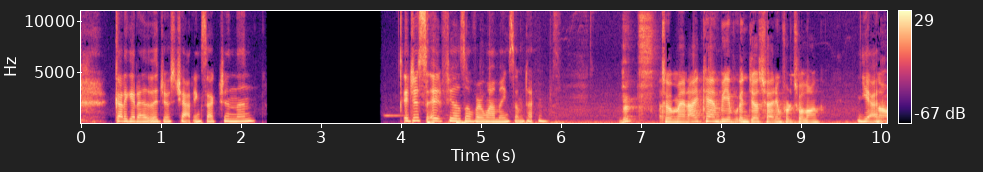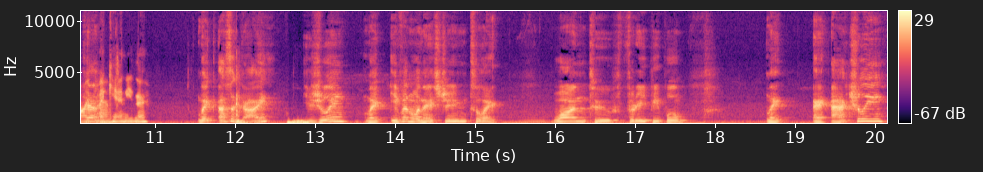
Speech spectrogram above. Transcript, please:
Gotta get out of the just chatting section then it just it feels overwhelming sometimes That's Too man, I can't be in just chatting for too long. Yeah, No, I I, can't. can't either. like as a guy, usually, like even when I stream to like one, two, three people, like I actually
